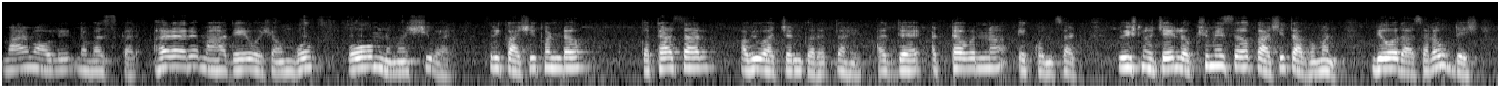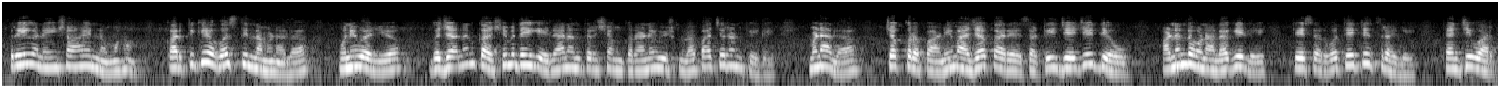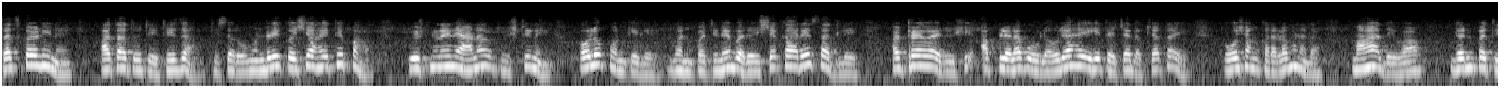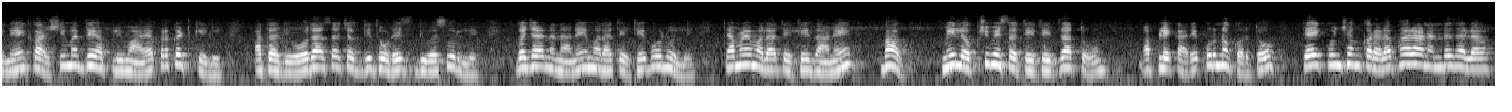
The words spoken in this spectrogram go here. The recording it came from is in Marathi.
माय माऊली नमस्कार. हर हर महादेव शंभो ओम नम शिवाय. श्री काशीखंड कथासार अभिवाचन करत आहे. अध्याय अठ्ठावन्न एकोणसाठ. विष्णूचे लक्ष्मीसह काशीत आगमन. देवदासाला उपदेश. श्री गणेशाय नमः. कार्तिकी अगस्तींना म्हणाला मुनिवर्य गजानन काशीमध्ये गेल्यानंतर शंकराने विष्णूला पाचरण केले. म्हणाला चक्रपाणी माझ्या कार्यासाठी जे जे देव आनंदवनाला गेले ते सर्व तेथेच राहिले. त्यांची वार्ताच कळली नाही. आता तू तेथे जा. ती सर्व मंडळी कशी आहे ते पहा. विष्णूने ज्ञानदृष्टीने अवलोकन केले. गणपतीने बरेचसे कार्य साधले. अठराव्या दिवशी आपल्याला बोलावले आहे हे त्याच्या लक्षात आहे. तो शंकराला म्हणाला महादेवा गणपतीने काशीमध्ये आपली माया प्रकट केली. आता देवदासाचे अगदी थोडेच दिवस उरले. गजाननाने मला तेथे बोलवले. त्यामुळे मला तेथे जाणे भाग. मी लक्ष्मीसह तेथे जातो. आपले कार्य पूर्ण करतो. ते ऐकून शंकराला फार आनंद झाला.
